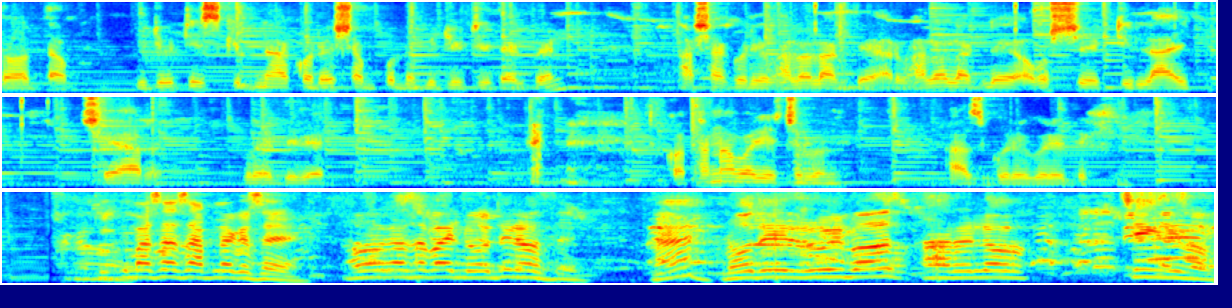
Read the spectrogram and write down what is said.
দর দাম ভিডিওটি স্কিপ না করে সম্পূর্ণ ভিডিওটি দেখবেন। আশা করি ভালো লাগবে। আর ভালো লাগলে অবশ্যই একটি লাইক, শেয়ার করে দিবেন। কথা না বাড়িয়ে চলুন, আজ ঘুরে ঘুরে দেখি। কি কি মাছ আছে আপনার কাছে? আমার কাছে ভাই নদীর আছে। হ্যাঁ? নদীর রুই মাছ আর হলো চিংড়ি মাছ।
